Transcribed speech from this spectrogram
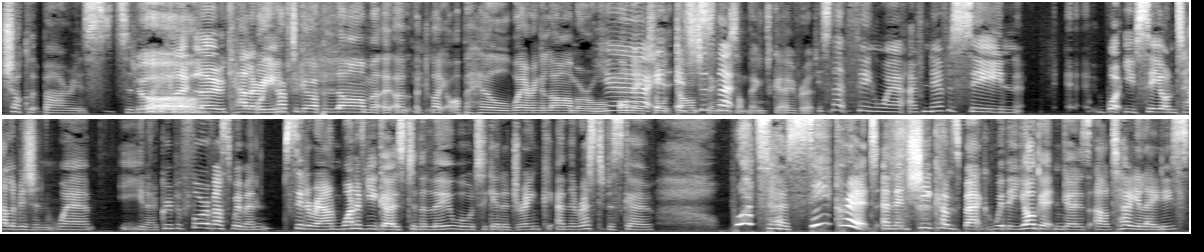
chocolate bar is sort of like low, low calorie. Or you have to go up a llama, uh, uh, like up a hill wearing a llama or on it or it- dancing or something to get over it. It's that thing where I've never seen what you see on television where you know, a group of four of us women sit around, one of you goes to the loo or to get a drink, and the rest of us go, What's her secret? And then she comes back with a yogurt and goes, I'll tell you, ladies.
